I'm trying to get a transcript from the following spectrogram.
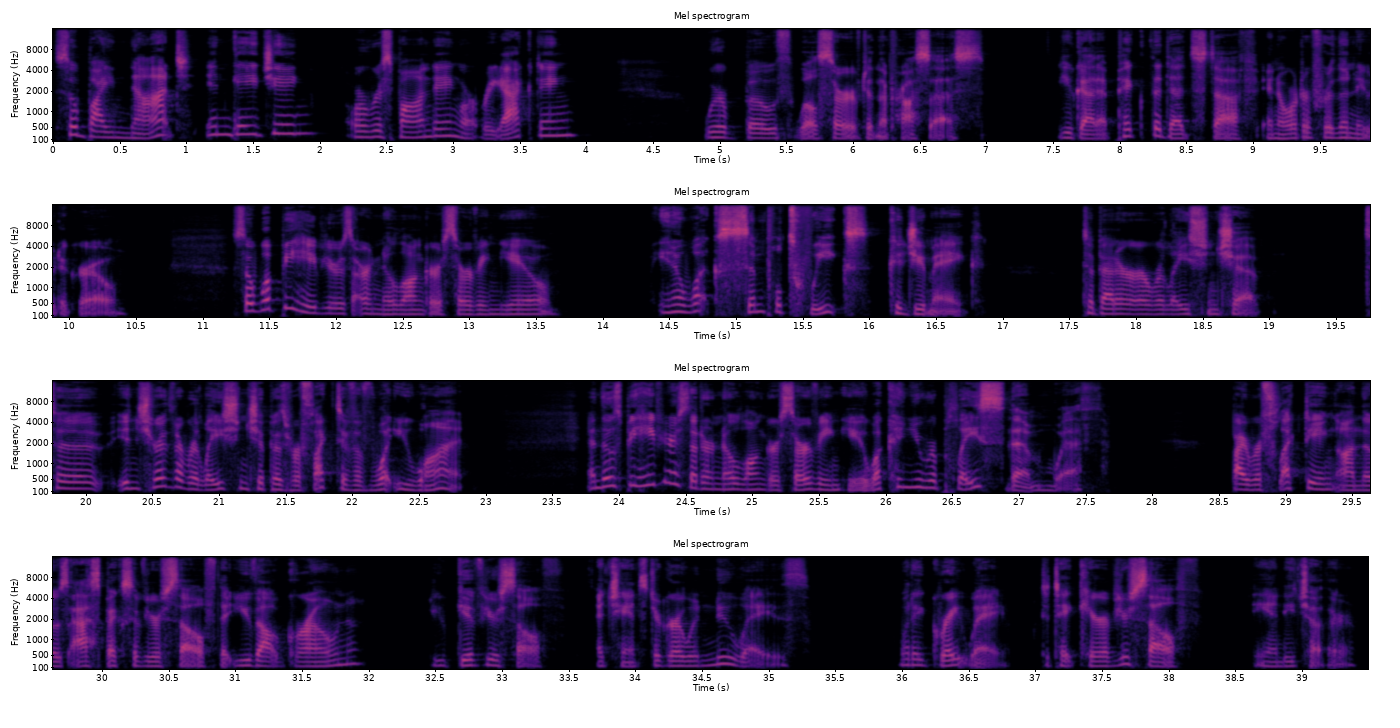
So, by not engaging or responding or reacting, we're both well served in the process. You got to pick the dead stuff in order for the new to grow. So, what behaviors are no longer serving you? You know, what simple tweaks could you make? To better a relationship, to ensure that a relationship is reflective of what you want. And those behaviors that are no longer serving you, what can you replace them with? By reflecting on those aspects of yourself that you've outgrown, you give yourself a chance to grow in new ways. What a great way to take care of yourself and each other.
